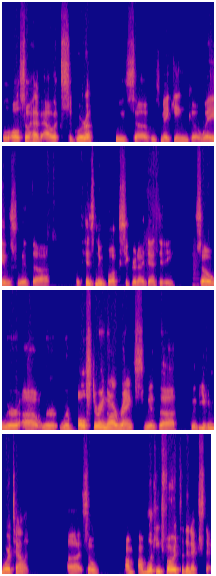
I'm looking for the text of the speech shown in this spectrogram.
we'll also have Alex Segura, who's uh, who's making uh, waves with uh, with his new book, Secret Identity. So we're uh, we're we're bolstering our ranks with uh, with even more talent. So I'm I'm looking forward to the next step.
